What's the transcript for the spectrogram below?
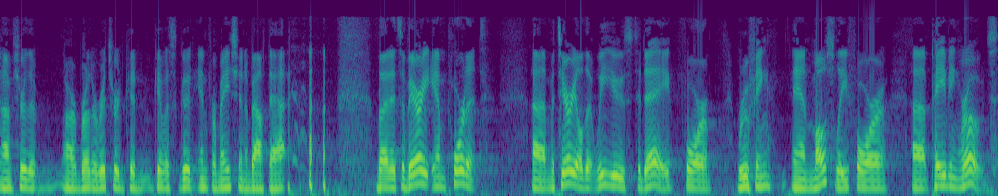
I'm sure that our brother Richard could give us good information about that. but it's a very important uh, material that we use today for roofing and mostly for uh, paving roads.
